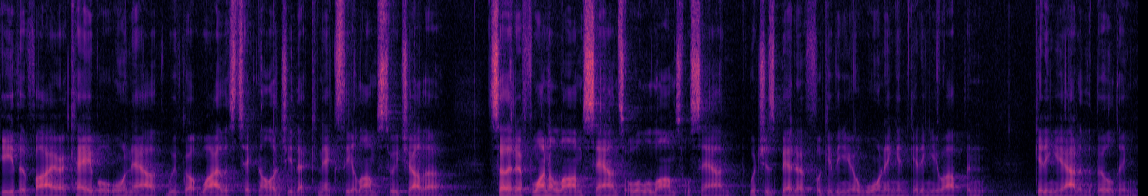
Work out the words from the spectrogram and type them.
either via a cable or now we've got wireless technology that connects the alarms to each other so that if one alarm sounds, all alarms will sound, which is better for giving you a warning and getting you up and getting you out of the building.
